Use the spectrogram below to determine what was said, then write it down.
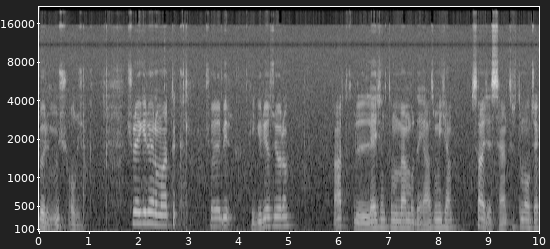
bölünmüş olacak. Şuraya geliyorum artık. Şöyle bir figür yazıyorum. Artık legend'ımı ben burada yazmayacağım. Sadece centered'ım olacak.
